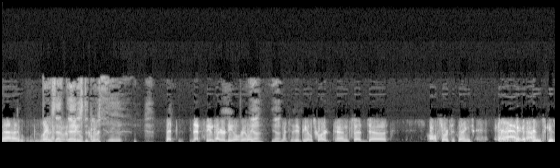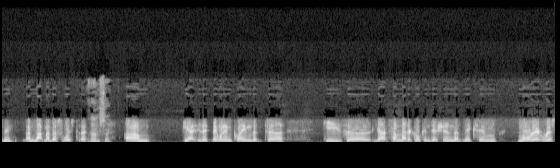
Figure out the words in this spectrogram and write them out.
uh, is that- that is the deal? deal. that that's the entire deal, really. Yeah, yeah. Went to the appeals court and said uh, all sorts of things. Excuse me, I'm not my best voice today. I'm sorry. Um, yeah, they, they went in and claimed that uh, he's uh, got some medical condition that makes him more at risk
